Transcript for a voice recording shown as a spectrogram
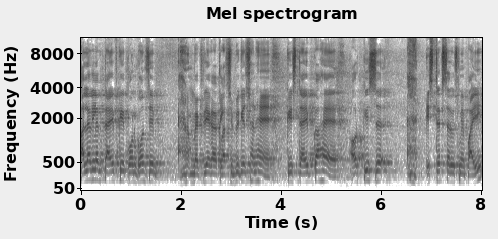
अलग अलग टाइप के कौन कौन से बैक्टीरिया का क्लासिफिकेशन है, किस टाइप का है, और किस स्ट्रक्चर उसमें पाई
